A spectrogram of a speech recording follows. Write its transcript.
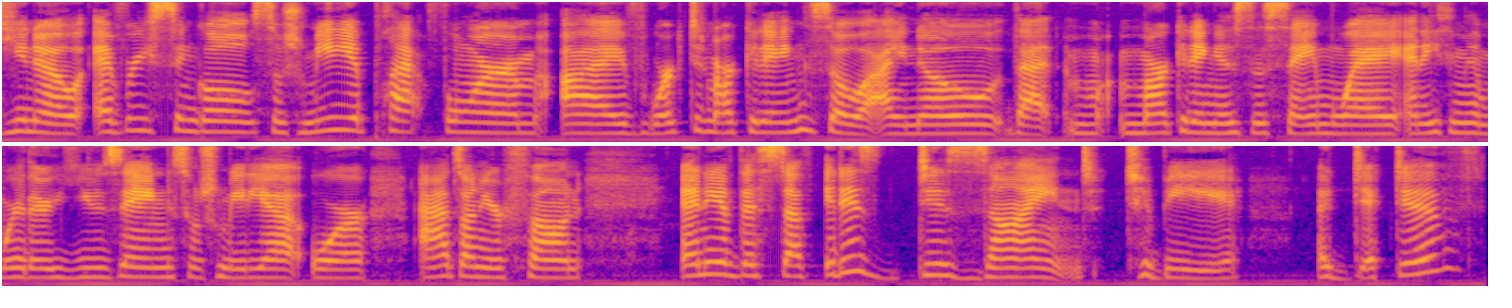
you know, every single social media platform. I've worked in marketing, so I know that m- marketing is the same way. Anything where they're using social media or ads on your phone, any of this stuff, it is designed to be addictive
